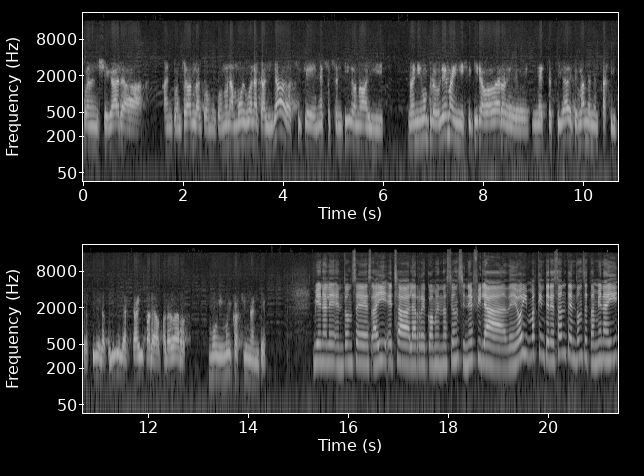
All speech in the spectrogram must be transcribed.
pueden llegar a, a encontrarla con, con, una muy buena calidad, así que en ese sentido no hay no hay ningún problema y ni siquiera va a haber eh, necesidad de que manden mensajitos, así que la película está ahí para, para ver muy, muy fácilmente. Bien, Ale, entonces ahí hecha la recomendación cinéfila de hoy, más que interesante, entonces también ahí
